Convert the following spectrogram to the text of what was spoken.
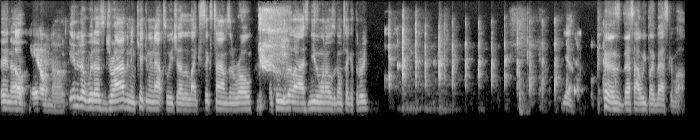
and uh, oh hell no! Ended up with us driving and kicking it out to each other like six times in a row until we realized neither one of us was gonna take a three. Yeah, because that's how we play basketball.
